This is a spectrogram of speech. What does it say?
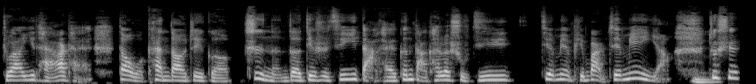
中央一台、二台，到我看到这个智能的电视机一打开，跟打开了手机。界面平板界面一样，就是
